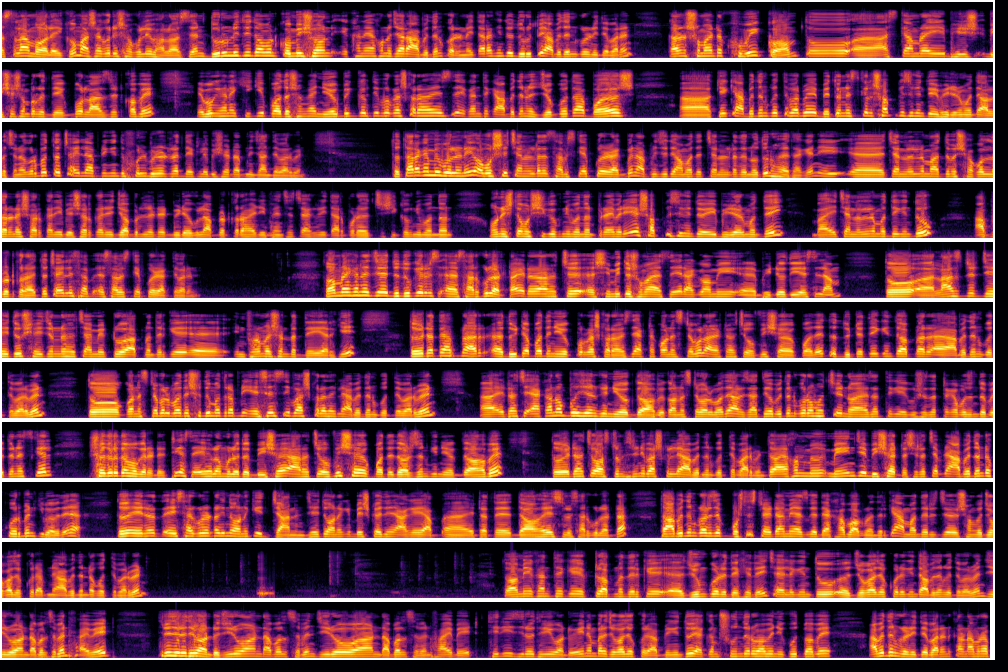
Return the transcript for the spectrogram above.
আসসালামু আলাইকুম। আশা করি সকলেই ভালো আছেন। দুর্নীতি দমন কমিশন এখানে এখনও যারা আবেদন করে নাই, তারা কিন্তু দ্রুতই আবেদন করে নিতে পারেন। কারণ সময়টা খুবই কম। তো আজকে আমরা এই বিষয় সম্পর্কে দেখব লাস্ট ডেট কবে এবং এখানে কি কি পদের সংখ্যায় নিয়োগ বিজ্ঞপ্তি প্রকাশ করা হয়েছে, এখান থেকে আবেদনের যোগ্যতা, বয়স কে কে আবেদন করতে পারবে, বেতন স্কেল সবকিছু কিন্তু এই ভিডিওর মধ্যে আলোচনা করব। তো চাইলে আপনি কিন্তু ফুল ভিডিওটা দেখলে বিষয়টা আপনি জানতে পারবেন। তো তার আগে আমি বলে নিই, অবশ্যই চ্যানেলটাতে সাবস্ক্রাইব করে রাখবেন। আপনি যদি আমাদের চ্যানেলটাতে নতুন হয়ে থাকেন, এই চ্যানেলের মাধ্যমে সকল ধরনের সরকারি, বেসরকারি জব রিলেটেড ভিডিওগুলো আপলোড করা হয় ডিফেন্সের চাকরি, তারপরে হচ্ছে শিক্ষক নিবন্ধন উনিশতম শিক্ষক নিবন্ধন প্রাইমারি এই সব কিছু কিন্তু এই ভিডিওর মধ্যেই বা এই চ্যানেলের মধ্যে কিন্তু আপলোড করা হয়। তো চাইলে সাবস্ক্রাইব করে রাখতে পারেন। তো আমরা এখানে যে দুদুকের সার্কুলারটা এটার আর হচ্ছে সীমিত সময় আছে। এর আগেও আমি ভিডিও দিয়েছিলাম। তো লাস্ট ডেট যেহেতু, সেই জন্য হচ্ছে আমি একটু আপনাদেরকে ইনফরমেশনটা দেই আর কি। তো এটাতে আপনার দুইটা পদে নিয়োগ প্রকাশ করা হয়েছে, একটা কনস্টেবল আর একটা হচ্ছে অফিস সহায়ক পদে। তো দুইটাতেই কিন্তু আপনার আবেদন করতে পারবেন। তো কনস্টেবল পদে শুধুমাত্র আপনি এসএসসি পাস করা থাকলে আবেদন করতে পারবেন। এটা হচ্ছে একানব্বই জনকে নিয়োগ দেওয়া হবে কনস্টেবল পদে। আর জাতীয় বেতন ক্রম হচ্ছে নয় হাজার থেকে একুশ হাজার টাকা পর্যন্ত বেতন স্কেল সতেরোতম গ্রেডের ঠিক আছে? এই হলো মূলত বিষয়। আর হচ্ছে অফিস সহায়ক পদে দশজনকে নিয়োগ দেওয়া হবে। তো এটা হচ্ছে অষ্টম শ্রেণি পাস করলে আবেদন করতে পারবেন। তো এখন মেইন যে বিষয়টা, সেটা হচ্ছে আপনি আবেদনটা করবেন কীভাবে, তাই না? তো এটা, এই সার্কুলারটা কিন্তু অনেকেই জানেন, যেহেতু অনেকে বেশ কয়েকদিন আগে এটাতে দেওয়া হয়েছিল সার্কুলারটা তো আবেদন করার যে প্রসেসটা এটা আমি আজকে দেখাবো আপনাদেরকে। আমাদের যে সঙ্গে যোগাযোগ করে আপনি আবেদনটা করতে পারবেন। তো আমি এখান থেকে একটু আপনাদেরকে জুম করে দেখে দেই। চাইলে কিন্তু যোগাযোগ করে কিন্তু আবেদন করতে পারবেন। Zero one double seven five eight three zero three one two, zero one double seven zero one double seven five eight three zero three one two. এই নাম্বারে যোগাযোগ করে আপনি কিন্তু একদম সুন্দরভাবে, নিখুঁতভাবে আবেদন করে দিতে পারেন। কারণ আমরা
